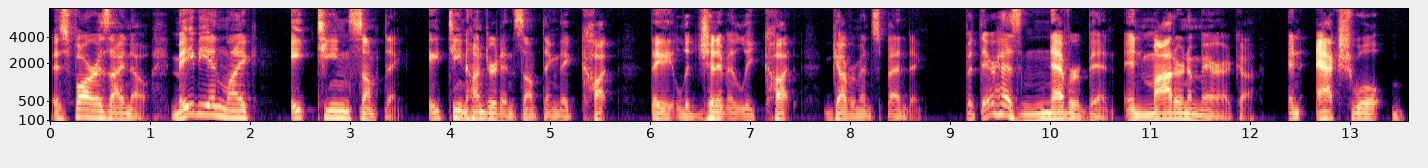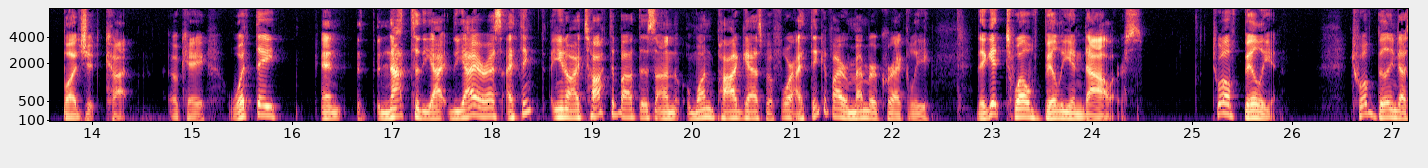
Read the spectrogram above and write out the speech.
as far as I know. Maybe in like 18 something, 1800 and something, they cut, they legitimately cut government spending. But there has never been in modern America an actual budget cut Okay, what they and not to the the IRS. I think you know I talked about this on one podcast before. I think if I remember correctly, they get $12 billion. 12 billion. $12 billion.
